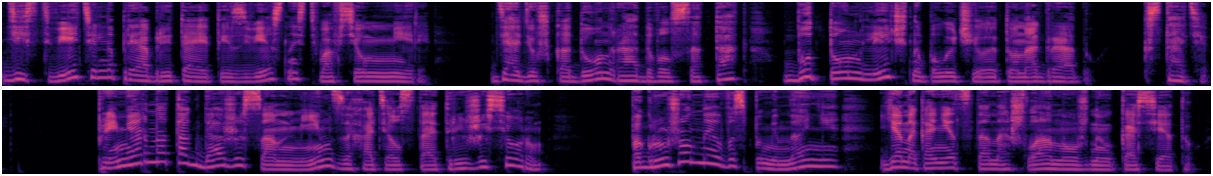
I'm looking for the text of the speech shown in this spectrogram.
действительно приобретает известность во всем мире. Дядюшка Дон радовался так, будто он лично получил эту награду. Кстати, примерно тогда же Сан Мин захотел стать режиссером. Погруженная в воспоминания, я наконец-то нашла нужную кассету —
